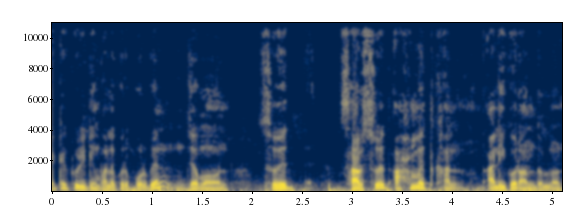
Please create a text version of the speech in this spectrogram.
এটা একটু রিডিং ভালো করে পড়বেন, যেমন সৈয়দ, স্যার সৈয়দ আহমেদ খান, আলিগড় আন্দোলন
